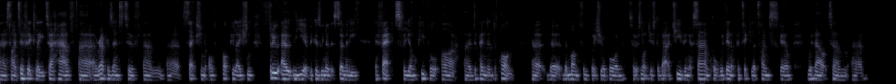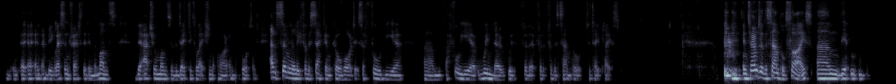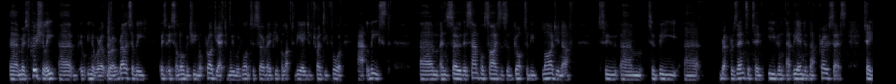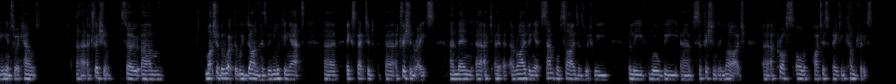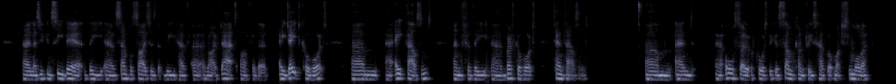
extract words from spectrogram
uh, scientifically to have uh, a representative um, uh, section of population throughout the year because we know that so many effects for young people are uh, dependent upon uh, the, the month in which you're born. So it's not just about achieving a sample within a particular time scale without um, uh, and, and, being less interested in the months. The actual months of the data collection are important. And similarly for the second cohort, it's a full year, um, a full year window with, for, the, for, the, for the sample to take place. in terms of the sample size, um, the, uh, most crucially, uh, you know, we're, we're a relatively it's, it's, a longitudinal project. And we would want to survey people up to the age of 24 at least. Um, and so the sample sizes have got to be large enough to, um, to be uh, representative even at the end of that process, taking into account uh, attrition. So um, much of the work that we've done has been looking at uh, expected uh, attrition rates and then uh, arriving at sample sizes which we believe will be um, sufficiently large uh, across all of the participating countries. And as you can see there, the uh, sample sizes that we have uh, arrived at are for the age 8 cohort, um, 8,000, and for the birth cohort, 10,000. Um, and uh, also, of course, because some countries have got much smaller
